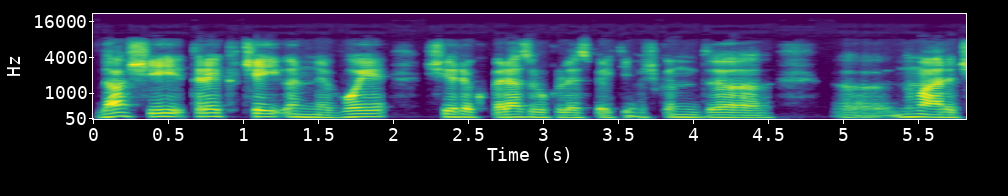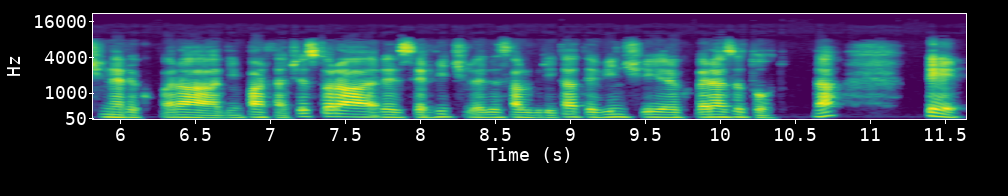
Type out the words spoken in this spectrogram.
da? și trec cei în nevoie și recuperează lucrurile respective. Și când uh, uh, nu mai are cine recupera din partea acestora, serviciile de salubritate vin și recuperează totul. Da? E,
